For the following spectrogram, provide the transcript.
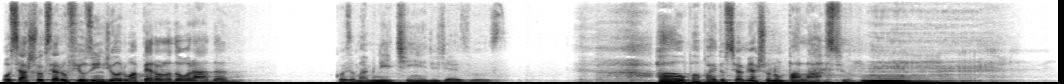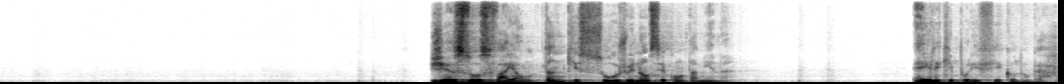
Você achou que você era um fiozinho de ouro, uma pérola dourada? Coisa mais bonitinha de Jesus. Ah, o papai do céu me achou num palácio. Hum. Jesus vai a um tanque sujo e não se contamina. É Ele que purifica o lugar.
